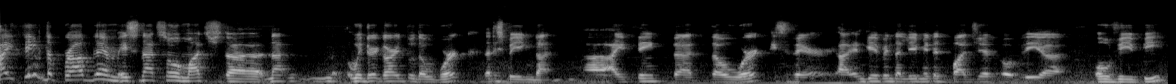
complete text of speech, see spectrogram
I think the problem is not so much uh, not with regard to the work that is being done. Uh, I think that the work is there, uh, and given the limited budget of the uh, OVP,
